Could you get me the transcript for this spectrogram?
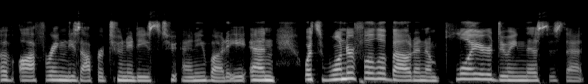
of offering these opportunities to anybody. And what's wonderful about an employer doing this is that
